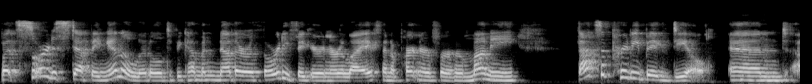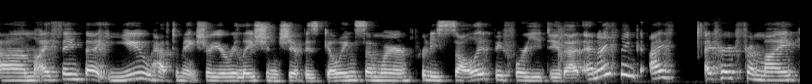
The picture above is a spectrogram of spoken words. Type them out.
but sort of stepping in a little to become another authority figure in her life and a partner for her money that's a pretty big deal. And mm-hmm. um, I think that you have to make sure your relationship is going somewhere pretty solid before you do that. And I think I've I've heard from my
